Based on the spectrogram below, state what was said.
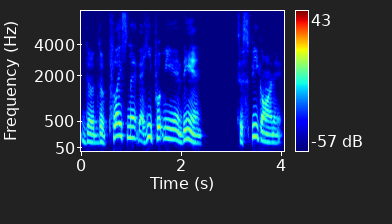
the the placement that he put me in then to speak on it,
